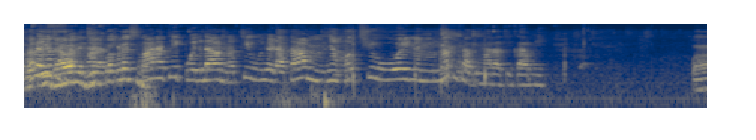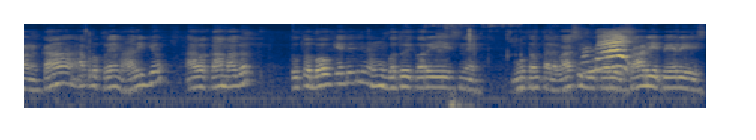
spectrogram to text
હવે હવે તું નથી જવાની થતું જીદ પકડેસ ને? મારાથી પોદડા નથી ઉહેડાતા. ત્યાં મચ્છું હોય ને નથી થતું મારાથી કામ. પણ કા આપણો પ્રેમ હારી ગયો? આવા કામ આગળ? તું તો બહુ કહેતી હતી ને હું બધુંય કરીશ ને હું તમ તારે વાસી કરીશ સાડી પહેરીશ.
